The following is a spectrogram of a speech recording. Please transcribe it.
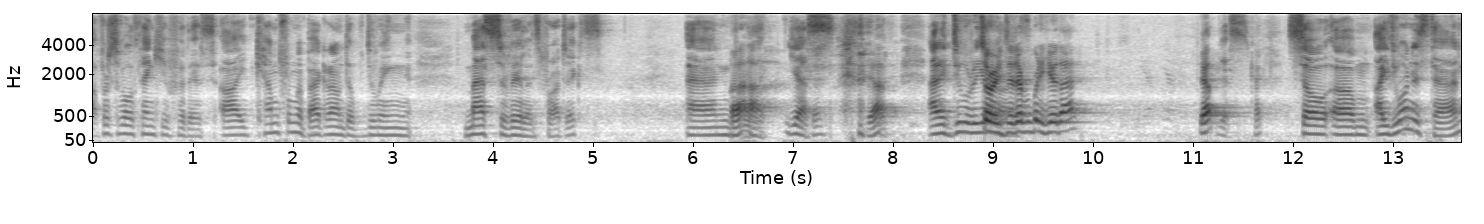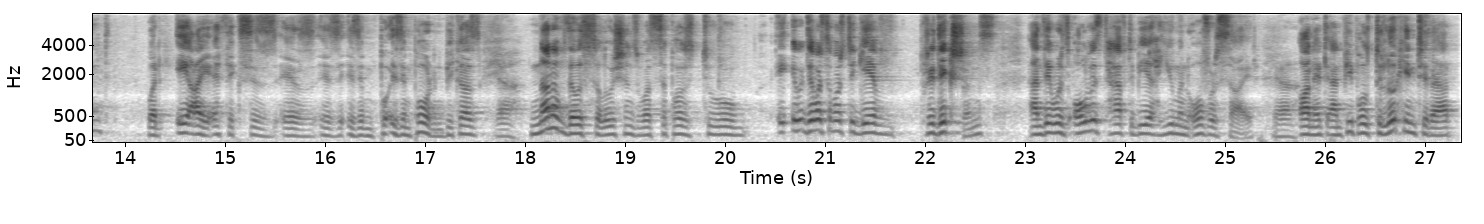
Uh, first of all, thank you for this. I come from a background of doing mass surveillance projects. And ah, uh, yes. Okay. Yeah. and I do realize. Sorry, did everybody hear that? Yep. Yes. Okay. So um, I do understand what AI ethics is, is, is, is, impo is important because yeah. none of those solutions was supposed to, it, they were supposed to give predictions and there was always to have to be a human oversight yeah. on it and people to look into that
